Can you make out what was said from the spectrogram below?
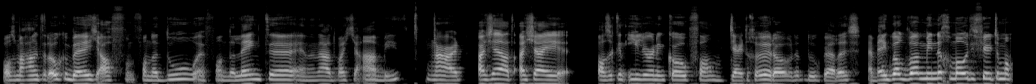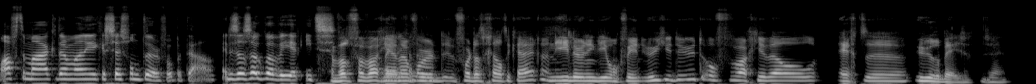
Volgens mij hangt het ook een beetje af van, van het doel en van de lengte en inderdaad wat je aanbiedt. Maar als, je, als jij als ik een e-learning koop van 30 euro, dat doe ik wel eens, dan ben ik wel ook wel minder gemotiveerd om hem af te maken dan wanneer ik er 600 euro voor betaal. En dus dat is ook wel weer iets. En wat verwacht jij nou voor, voor dat geld te krijgen? Een e-learning die ongeveer een uurtje duurt? Of verwacht je wel echt eh, uren bezig te zijn?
